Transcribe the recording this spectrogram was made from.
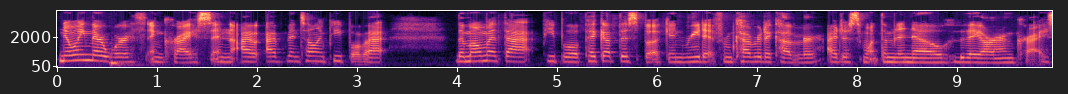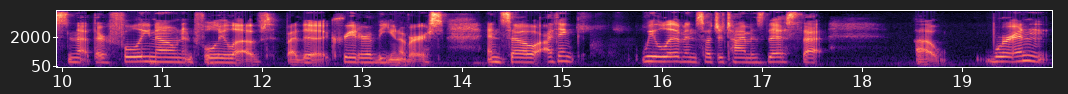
knowing their worth in Christ. And I, I've been telling people that the moment that people pick up this book and read it from cover to cover, I just want them to know who they are in Christ and that they're fully known and fully loved by the creator of the universe. And so I think we live in such a time as this that uh, we're in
